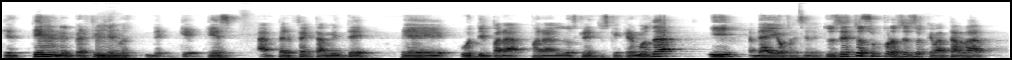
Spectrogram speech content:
que tienen el perfil de, que, es ah, perfectamente eh, útil para, para los créditos que queremos dar y de ahí ofrecer. Entonces, esto es un proceso que va a tardar,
